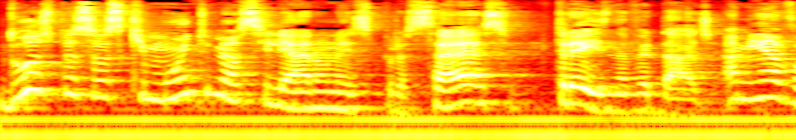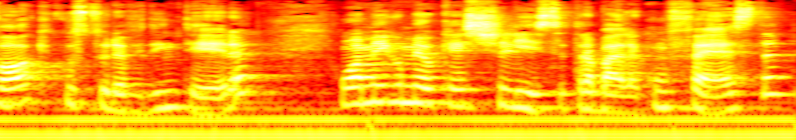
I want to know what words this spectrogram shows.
Duas pessoas que muito me auxiliaram nesse processo, três na verdade. A minha avó, que costura a vida inteira, um amigo meu que é estilista trabalha com festa,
